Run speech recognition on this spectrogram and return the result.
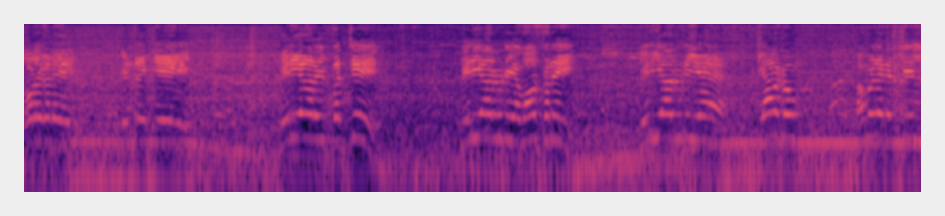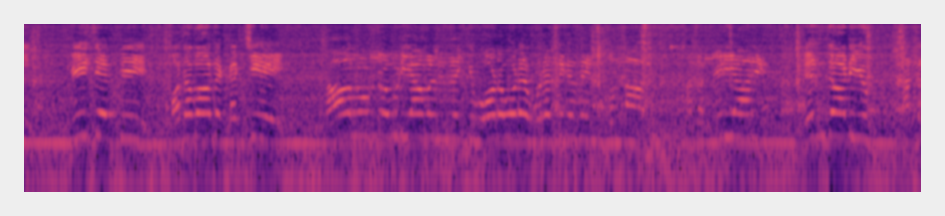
தோழர்களே இன்றைக்கு பெரியாரை பற்றி பெரியாருடைய வாசனை பெரியாருடைய தியாகம் தமிழகத்தில் பிஜேபி மதவாத கட்சியை காலூன்ற முடியாமல் இன்றைக்கு ஓட ஓட உரட்டுகிறது என்று சொன்னால் அந்த பெரியாரின் நெந்தாடியும் அந்த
